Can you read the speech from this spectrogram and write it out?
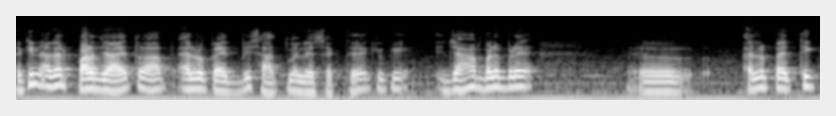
लेकिन अगर पड़ जाए तो आप एलोपैथ भी साथ में ले सकते हैं, क्योंकि जहाँ बड़े बड़े एलोपैथिक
